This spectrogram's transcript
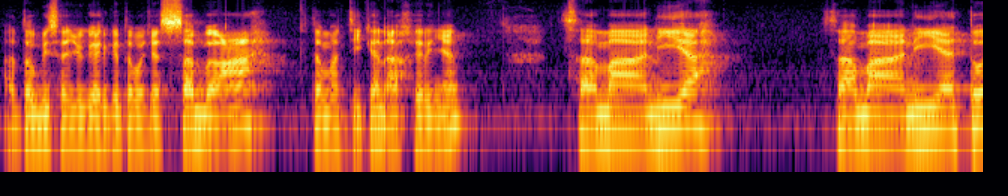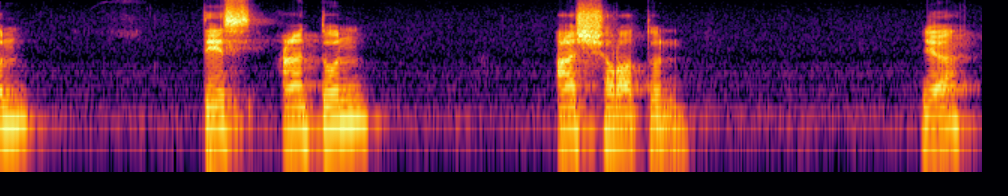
atau bisa juga kita baca sab'ah kita matikan akhirnya samaniyah samaniyatun tis'atun ashratun ya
